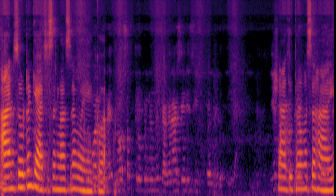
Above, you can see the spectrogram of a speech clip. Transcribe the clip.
ആൻസൂട്ടും ക്യാച്ചസും ക്ലാസ്സിന് പോയേക്കുക ഷാജി തോമസ് ഹായ്.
